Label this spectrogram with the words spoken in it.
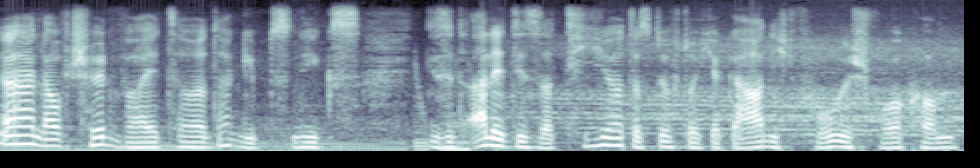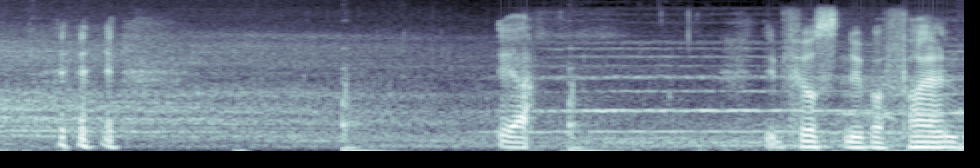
Ja, lauft schön weiter, da gibt's nix. Die sind alle desertiert, das dürfte euch ja gar nicht komisch vorkommen. ja. Den Fürsten überfallen.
